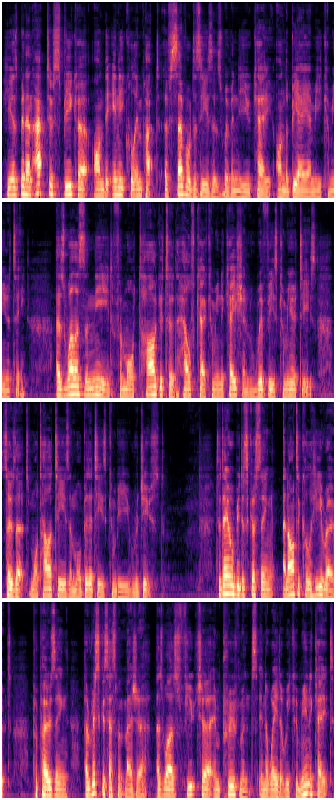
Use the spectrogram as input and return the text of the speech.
He has been an active speaker on the unequal impact of several diseases within the UK on the BAME community as well as the need for more targeted healthcare communication with these communities so that mortalities and morbidities can be reduced. Today we'll be discussing an article he wrote proposing a risk assessment measure as well as future improvements in the way that we communicate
